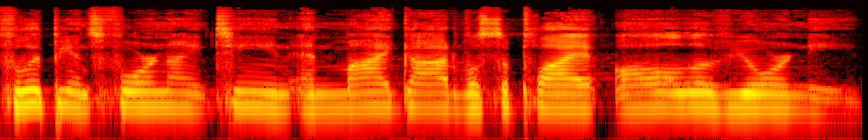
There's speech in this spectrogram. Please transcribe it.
Philippians 4:19 and my God will supply all of your needs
